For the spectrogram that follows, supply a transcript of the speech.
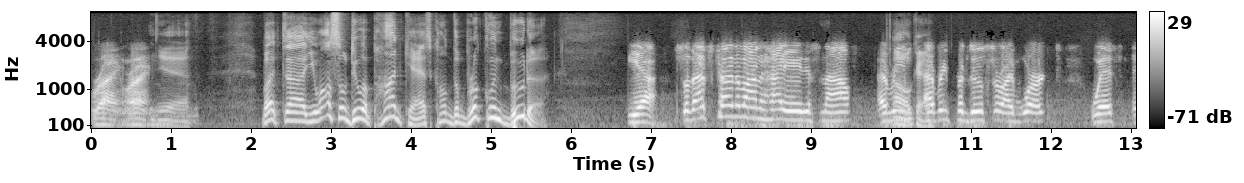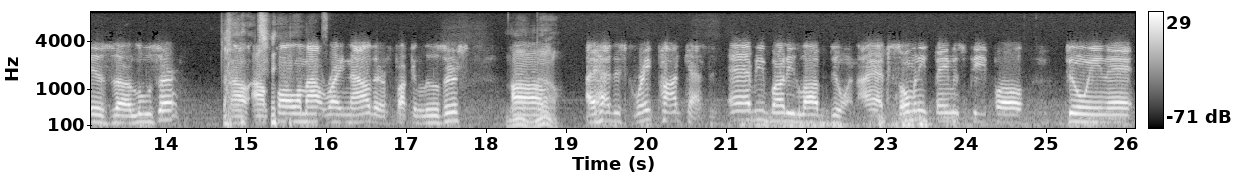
Right. Right. Yeah. But uh, you also do a podcast called The Brooklyn Buddha. Yeah, so that's kind of on hiatus now. Every Oh, okay. every producer I've worked with is a loser. I'll, I'll call them out right now. They're fucking losers. No, Um, no. I had this great podcast that everybody loved doing. I had so many famous people doing it,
